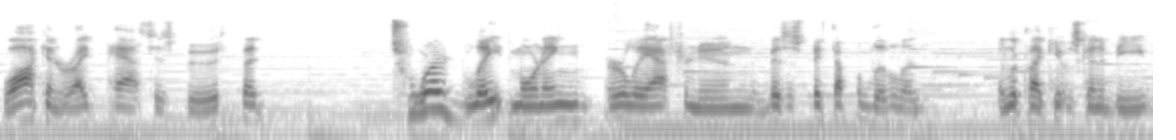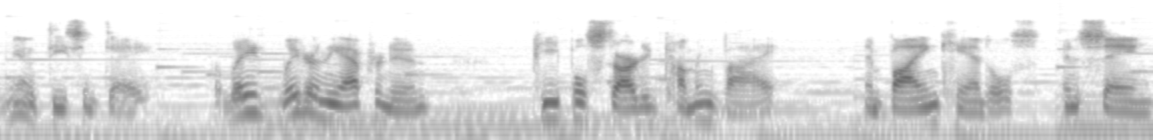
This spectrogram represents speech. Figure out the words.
walking right past his booth. But toward late morning, early afternoon, the business picked up a little, and it looked like it was going to be you know, a decent day. But late later in the afternoon, people started coming by and buying candles and saying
